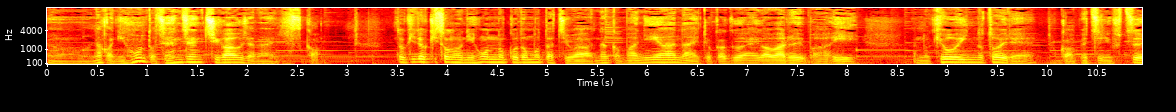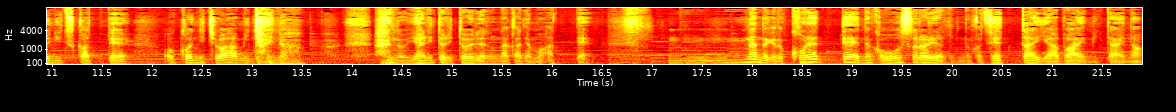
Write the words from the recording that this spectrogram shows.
うんなんか日本と全然違うじゃないですか。時々その日本の子供たちはなんか間に合わないとか具合が悪い場合あの教員のトイレとか別に普通に使って「おこんにちは」みたいな あのやり取りトイレの中でもあって。うんなんだけどこれってなんかオーストラリアだとなんか絶対やばいみたいな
